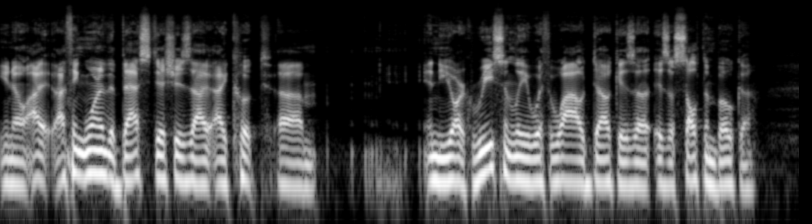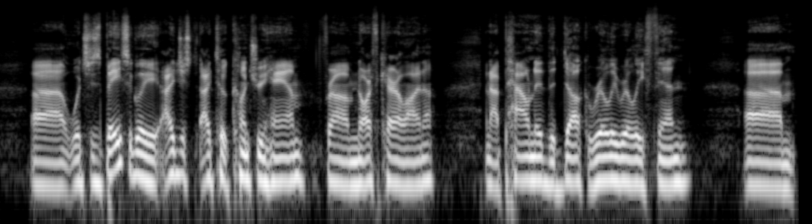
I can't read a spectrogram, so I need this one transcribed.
you know, I, I think one of the best dishes I, I cooked um, in New York recently with wild duck is a is a saltimbocca, uh, which is basically I just I took country ham from North Carolina and I pounded the duck really really thin. Um,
